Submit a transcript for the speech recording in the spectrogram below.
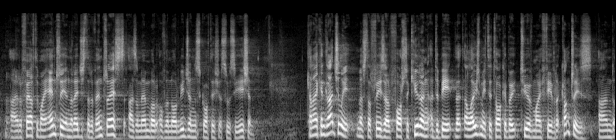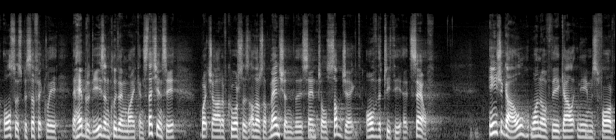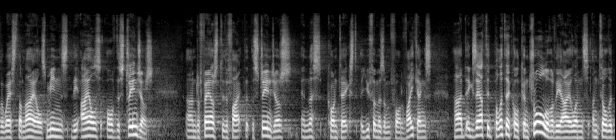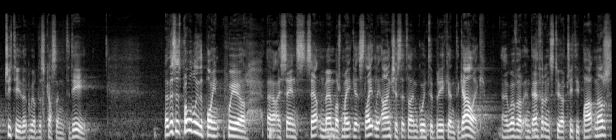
I refer to my entry in the Register of Interests as a member of the Norwegian Scottish Association. Can I congratulate Mr Fraser for securing a debate that allows me to talk about two of my favourite countries and also specifically the Hebrides, including my constituency, which are, of course, as others have mentioned, the central subject of the treaty itself. Inshagall, one of the Gaelic names for the Western Isles, means the Isles of the Strangers and refers to the fact that the strangers, in this context a euphemism for Vikings, had exerted political control over the islands until the treaty that we're discussing today. Now, this is probably the point where uh, I sense certain members might get slightly anxious that I'm going to break into Gaelic. However, in deference to our treaty partners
